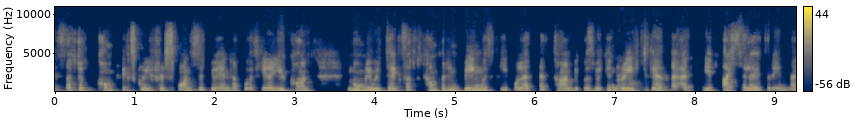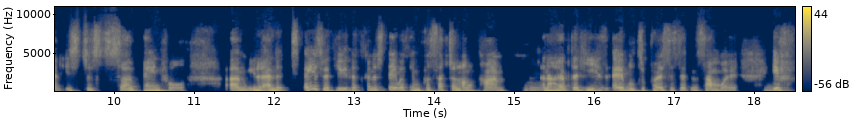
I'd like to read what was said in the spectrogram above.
it's such a complex grief response that you end up with. You know, you can't normally we take such comfort in being with people at that time because we can yeah. grieve together and be isolated in that is just so painful. Um, you know, and it stays with you. That's going to stay with him for such a long time. Mm. And I hope that he is able to process it in some way. Mm. If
